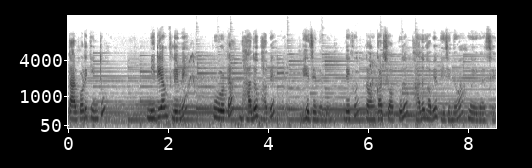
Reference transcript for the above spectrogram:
তারপরে কিন্তু মিডিয়াম ফ্লেমে পুরোটা ভালোভাবে ভেজে নেব। দেখুন, লঙ্কার চপগুলো ভালোভাবে ভেজে নেওয়া হয়ে গেছে।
